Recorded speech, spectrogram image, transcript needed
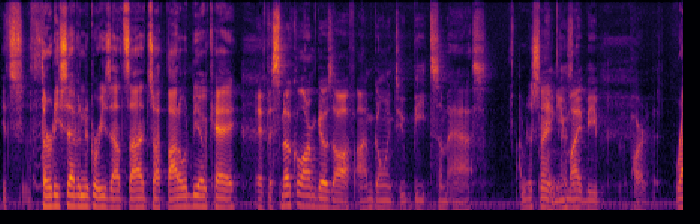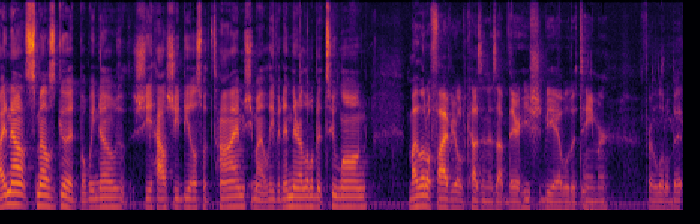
It's 37 degrees outside, so I thought it would be okay. If the smoke alarm goes off, I'm going to beat some ass, I'm just saying. and you might be part of it. Right now, it smells good, but we know she how she deals with time. She might leave it in there a little bit too long. My little five-year-old cousin is up there. He should be able to tame her for a little bit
